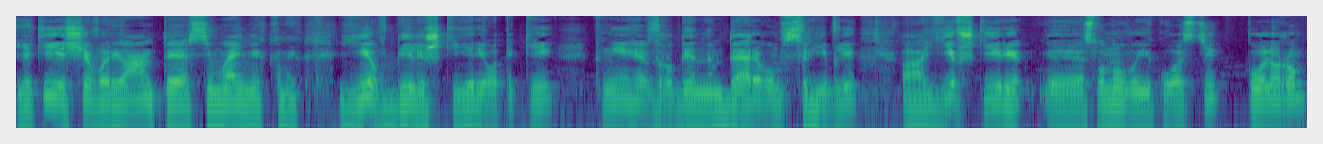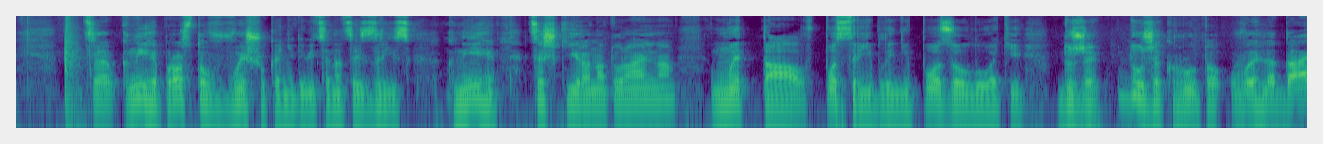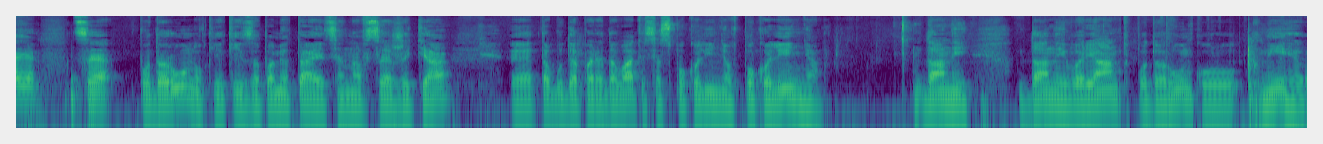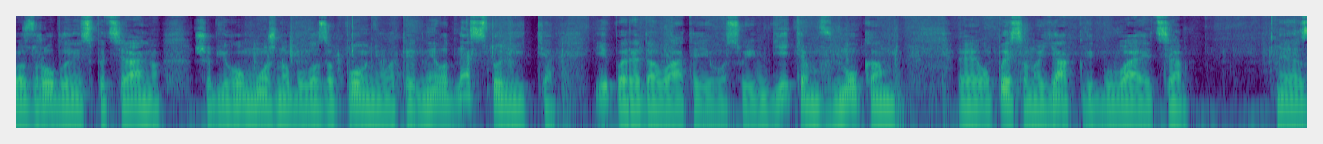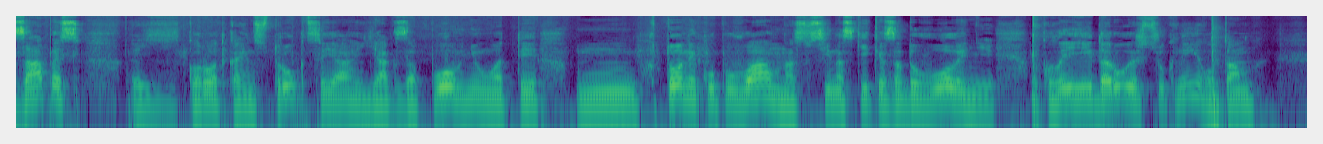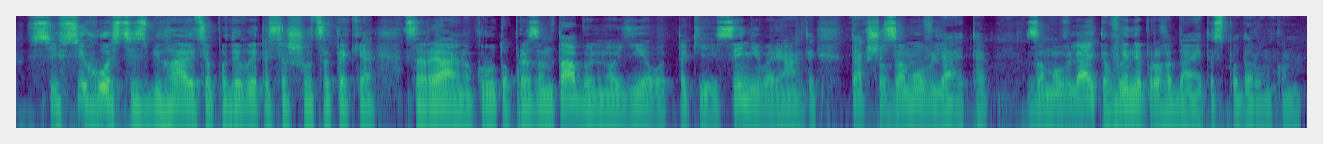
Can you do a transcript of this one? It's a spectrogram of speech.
Які є ще варіанти сімейних книг? Є в білій шкірі отакі книги з родинним деревом в сріблі, а, є в шкірі е, слонової кості кольором. Це книги просто вишукані. Дивіться на цей зріз книги. Це шкіра натуральна, метал в посрібленні, по золоті. Дуже, дуже круто виглядає. Це подарунок, який запам'ятається на все життя е, та буде передаватися з покоління в покоління. Даний, даний варіант подарунку книги розроблений спеціально, щоб його можна було заповнювати не одне століття і передавати його своїм дітям, внукам. Е, описано, як відбувається е, запис, коротка інструкція, як заповнювати. Хто не купував нас, всі наскільки задоволені. Коли їй даруєш цю книгу, там всі, всі гості збігаються подивитися, що це таке. Це реально круто, презентабельно. Є от такі сині варіанти. Так що замовляйте. Замовляйте, ви не прогадаєте з подарунком.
